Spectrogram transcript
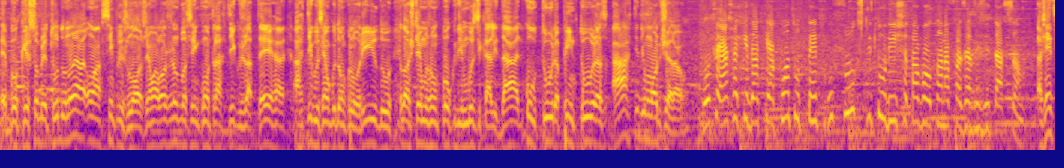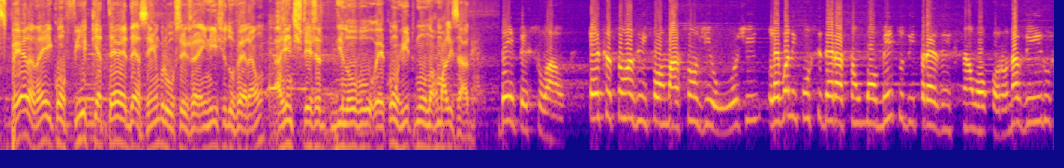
É porque, sobretudo, não é uma simples loja, é uma loja onde você encontra artigos da terra, artigos em algodão colorido, nós temos um pouco de musicalidade, cultura, pinturas, arte de um modo geral. Você acha que daqui a quanto tempo o fluxo de turista está voltando a fazer a visitação? A gente espera, né, e confia que até dezembro, ou seja, início do verão, a gente esteja de novo é, com o ritmo normalizado. Bem, pessoal, essas são as informações de hoje, levando em consideração o momento de prevenção ao coronavírus,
